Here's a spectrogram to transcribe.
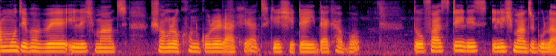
আম্মু যেভাবে ইলিশ মাছ সংরক্ষণ করে রাখে, আজকে সেটাই দেখাবো। তো ফার্স্টে ইলিশ ইলিশ মাছগুলা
